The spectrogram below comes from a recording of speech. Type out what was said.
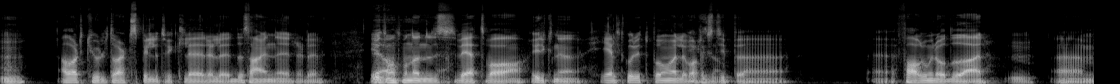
Mm. Det hadde vært kult å være spillutvikler eller designer, eller uten Ja, at man nødvendigvis vet hva yrkene helt går ut på, eller hva slags type eh, fagområde det er. Mm. Um,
